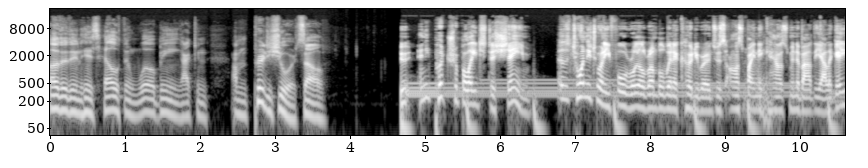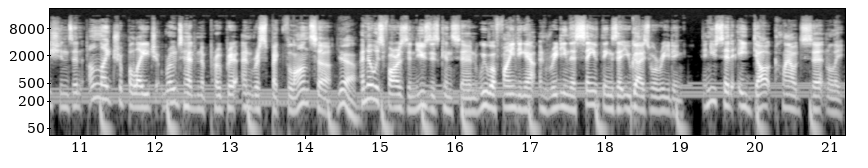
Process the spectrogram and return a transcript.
other than his health and well-being. I can, I'm pretty sure. So, and he put Triple H to shame. As the 2024 Royal Rumble winner Cody Rhodes was asked by Nick Hausman about the allegations, and unlike Triple H, Rhodes had an appropriate and respectful answer. yeah. I know as far as the news is concerned, we were finding out and reading the same things that you guys were reading. And you said a dark cloud, certainly.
